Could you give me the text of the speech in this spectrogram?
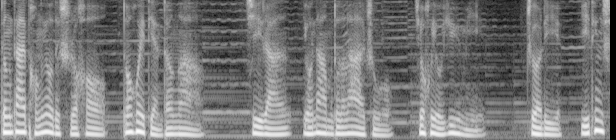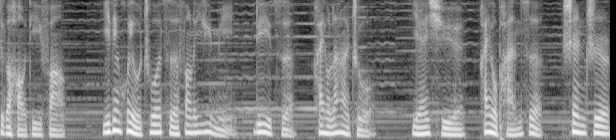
等待朋友的时候都会点灯啊。既然有那么多的蜡烛，就会有玉米。这里一定是个好地方，一定会有桌子放了玉米、栗子，还有蜡烛，也许还有盘子，甚至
